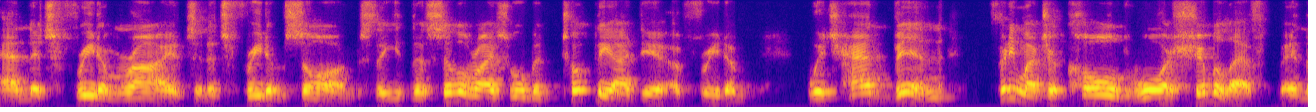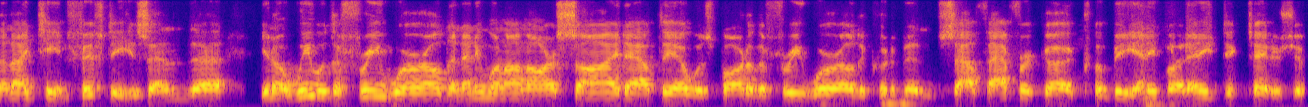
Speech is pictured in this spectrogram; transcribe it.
and its freedom rides and its freedom songs. The, the civil rights movement took the idea of freedom, which had been pretty much a Cold War shibboleth in the 1950s. And, uh, you know, we were the free world, and anyone on our side out there was part of the free world. It could have been South Africa, it could be anybody, any dictatorship.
